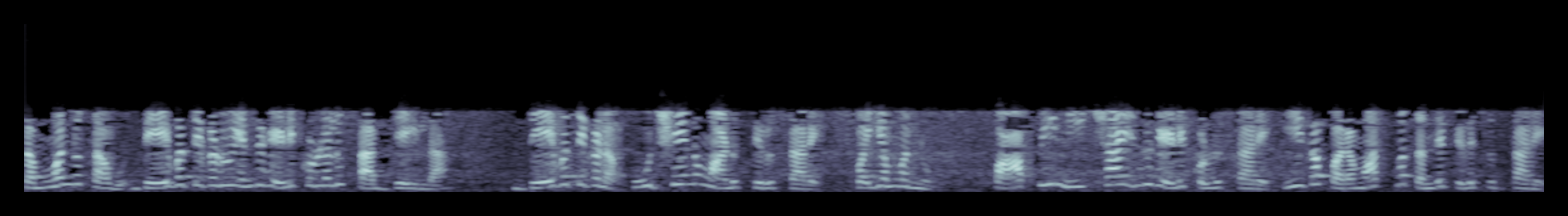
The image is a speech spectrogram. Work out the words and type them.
ತಮ್ಮನ್ನು ತಾವು ದೇವತೆಗಳು ಎಂದು ಹೇಳಿಕೊಳ್ಳಲು ಸಾಧ್ಯ ಇಲ್ಲ. ದೇವತೆಗಳ ಪೂಜೆಯನ್ನು ಮಾಡುತ್ತಿರುತ್ತಾರೆ. ಸ್ವಯಂವನ್ನು ಪಾಪಿ ನೀಚ ಎಂದು ಹೇಳಿಕೊಳ್ಳುತ್ತಾರೆ. ಈಗ ಪರಮಾತ್ಮ ತಂದೆ ತಿಳಿಸುತ್ತಾರೆ,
